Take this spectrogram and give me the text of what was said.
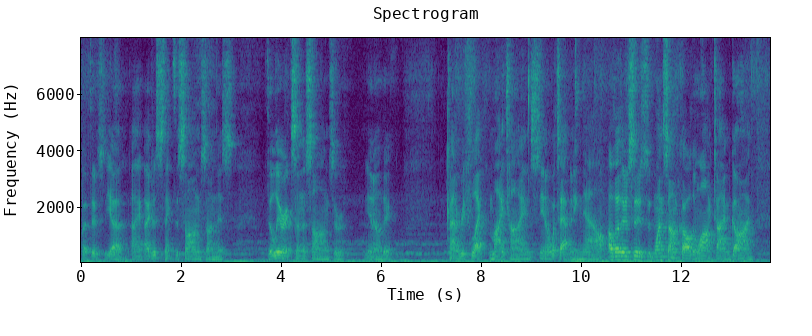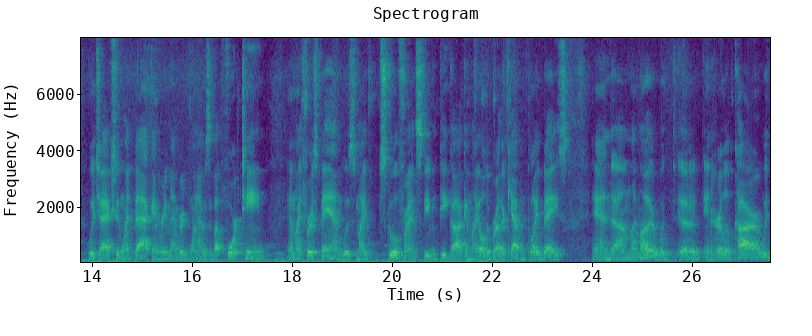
but there's yeah I, I just think the songs on this the lyrics and the songs are you know they kind of reflect my times you know what's happening now. Although there's there's one song called a long time gone which i actually went back and remembered when i was about 14 and my first band was my school friend stephen peacock and my older brother kevin played bass. And um, my mother would uh, in her little car we'd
